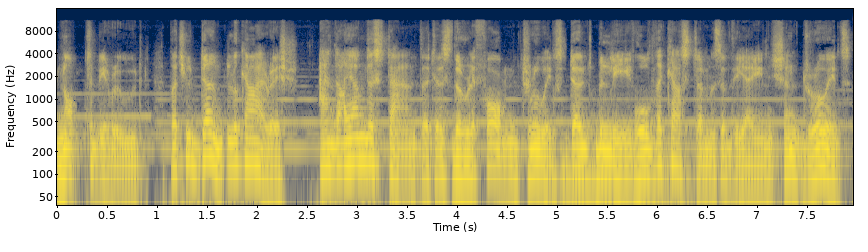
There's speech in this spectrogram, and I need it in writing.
Not to be rude, but you don't look Irish, and I understand that as the Reformed Druids don't believe all the customs of the ancient Druids.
